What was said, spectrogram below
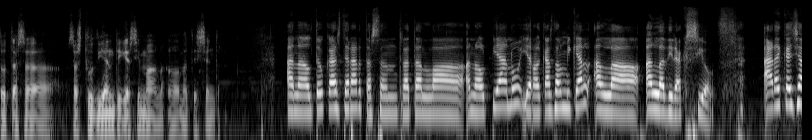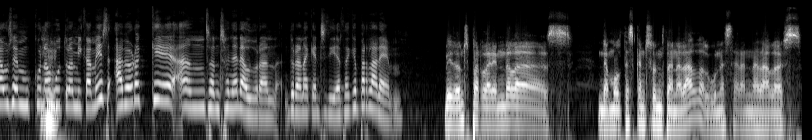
totes uh, s'estudien, diguéssim, al, al mateix centre. En el teu cas, Gerard, t'has centrat en, la, en el piano i en el cas del Miquel en la, en la direcció. Ara que ja us hem conegut una mica més, a veure què ens ensenyareu durant, durant aquests dies, de què parlarem? Bé, doncs parlarem de les de moltes cançons de Nadal, algunes seran Nadales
